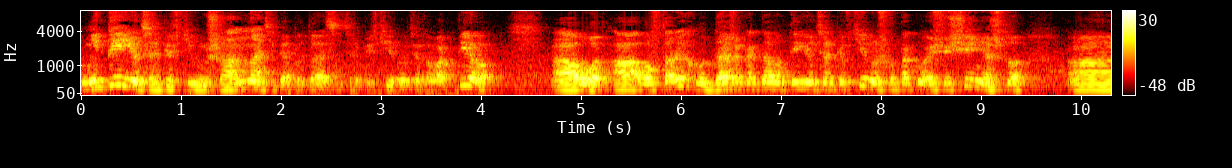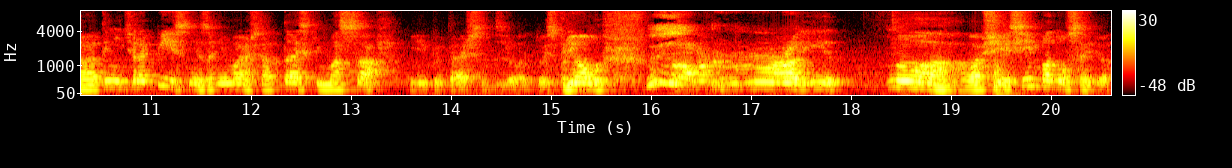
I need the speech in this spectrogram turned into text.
не ты ее терапевтируешь, а она тебя пытается терапевтировать, это во-первых. А, вот, а во-вторых, вот даже когда вот ты ее терапевтируешь, вот такое ощущение, что ты не терапией с ней занимаешься, а тайский массаж ей пытаешься делать. То есть прямо вот и о, вообще семь потов сойдет.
